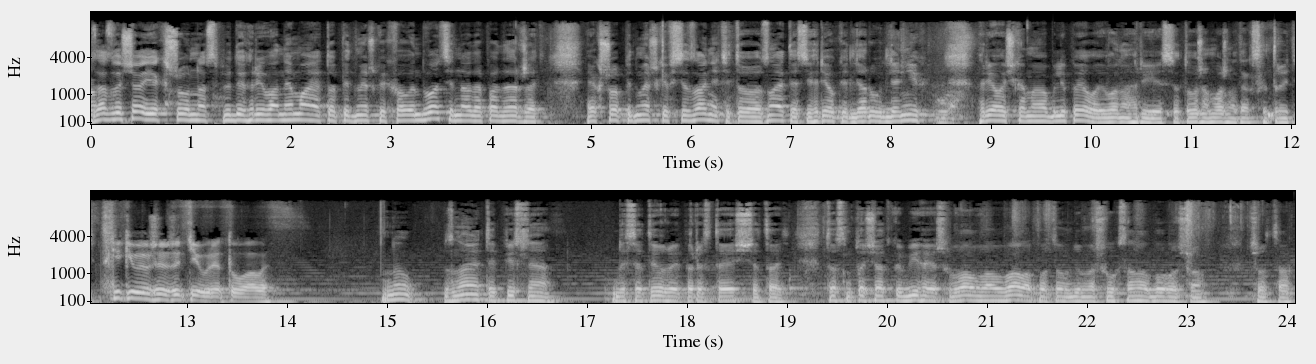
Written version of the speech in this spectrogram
Зазвичай, якщо у нас підігріва немає, то підмишки хвилин 20 треба подержати. Якщо підмишки всі зайняті, то знаєте, ці грілки для рук, для ніг, грілочками обліпило і воно гріється, то вже можна так схитрити. Скільки ви вже життів врятували? Ну, знаєте, після 10 вже перестаєш читати. То спочатку бігаєш вау, вау, вау, а потім думаєш, фух, слава Богу, що, що так.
